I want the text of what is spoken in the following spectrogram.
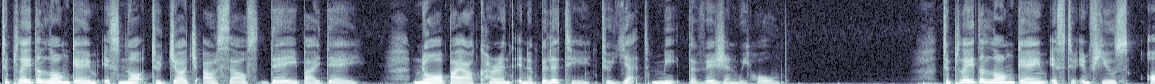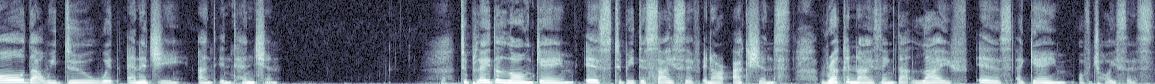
To play the long game is not to judge ourselves day by day, nor by our current inability to yet meet the vision we hold. To play the long game is to infuse all that we do with energy and intention. To play the long game is to be decisive in our actions, recognizing that life is a game of choices.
